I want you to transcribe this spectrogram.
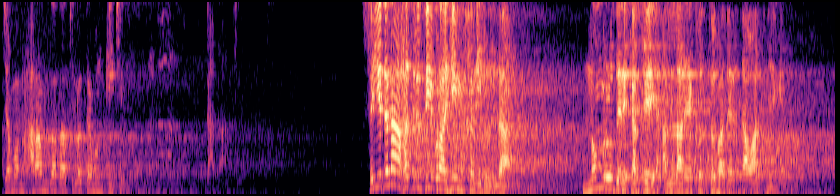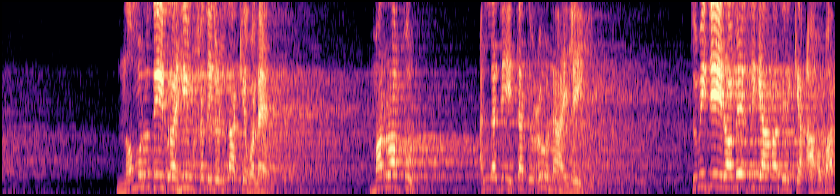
যেমন হারামজাদা ছিল, তেমন কি ছিল? গাদা ছিল। সৈয়দনা হজরত ইব্রাহিম খলিলুল্লাহ নমরুদের কাছে আল্লাহর একত্ববাদের দাওয়াত নিয়ে গেলেন। নমরুদ ইব্রাহিম খলিলুল্লাহকে বলেন, মার রব্বু আল্লাদি তাদউনা ইলাইহি। তুমি যে রবের দিকে আমাদেরকে আহ্বান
